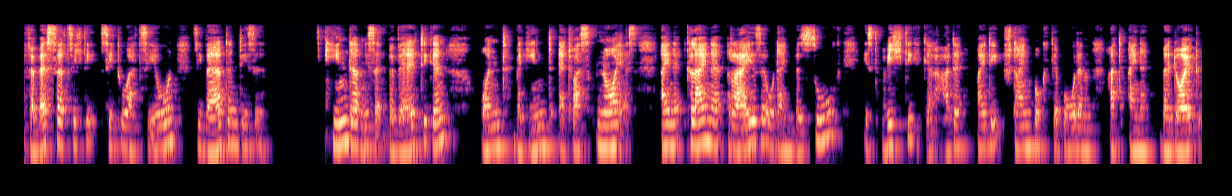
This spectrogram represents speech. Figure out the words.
verbessert sich die Situation. Sie werden diese Hindernisse bewältigen und beginnt etwas Neues. Eine kleine Reise oder ein Besuch ist wichtig, gerade bei die Steinbock geboren hat eine Bedeutung.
